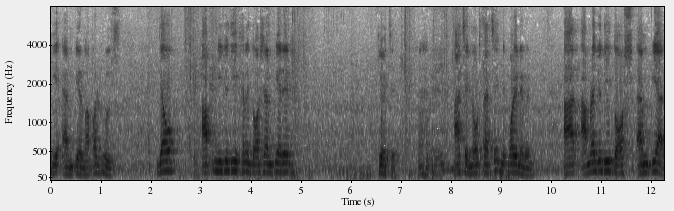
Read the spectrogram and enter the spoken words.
গিয়ে অ্যাম্পিয়ার মাপার রুলস যা হোক আপনি যদি এখানে দশ অ্যাম্পিয়ারের কী হয়েছে? আছে নোটস আছে পরে নেবেন। আর আমরা যদি দশ অ্যাম্পিয়ার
